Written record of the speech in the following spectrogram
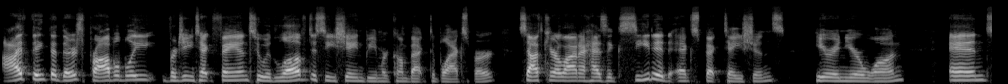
I think that there's probably Virginia Tech fans who would love to see Shane Beamer come back to Blacksburg. South Carolina has exceeded expectations here in year one. And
